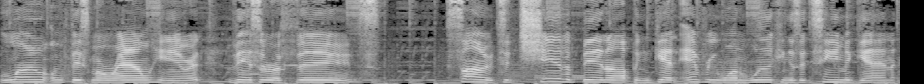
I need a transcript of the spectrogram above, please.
low office morale here at Viscera Foods. So, to cheer the bin up and get everyone working as a team again,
